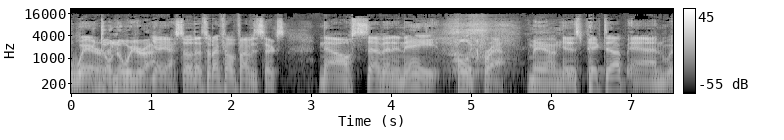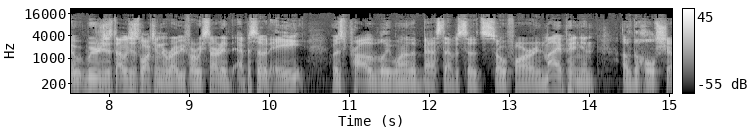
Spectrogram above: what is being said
know where You don't know where you're at. Yeah, yeah. So that's what I felt five and six. Now seven and eight, holy crap. Man. It has picked up, and we we were just. I was just watching it right before we started. Episode eight was probably one of the best episodes so far, in my opinion, of the whole show.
